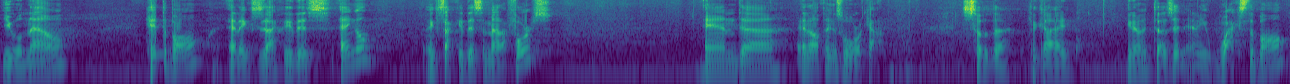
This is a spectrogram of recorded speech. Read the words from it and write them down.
you will now hit the ball at exactly this angle, exactly this amount of force, and uh, and all things will work out. So the the guy, you know, does it, and he whacks the ball,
